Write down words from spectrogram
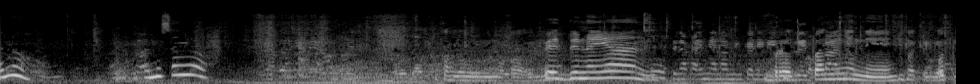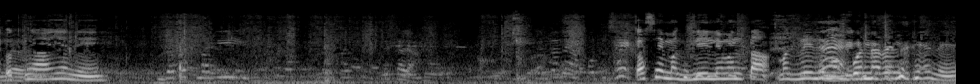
Ano? Ano sa'yo? Pwede na yan. Pinakain nga namin kanina. Bread pan yan eh. Ut-ut nga yan eh. Kasi maglilimang ta maglilimang buwan na rin na yan eh.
